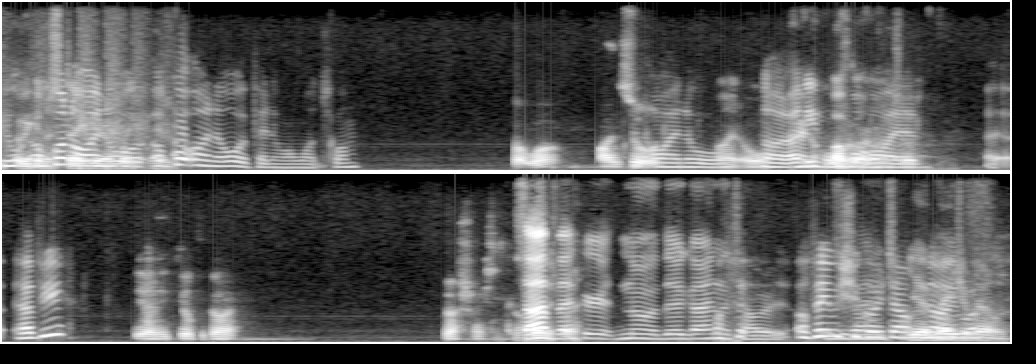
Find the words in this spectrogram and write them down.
You- I've got stay iron ore. I've got iron ore if anyone wants one. Got what? Iron An sword? iron ore. Iron ore. No, I need ore. one I've got more iron iron. Uh, have you? Yeah, he killed the guy. Josh racing. That That is my- Becker, no, the guy in I the thi- tower. I think we should go down. Yeah, no, mage him down.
